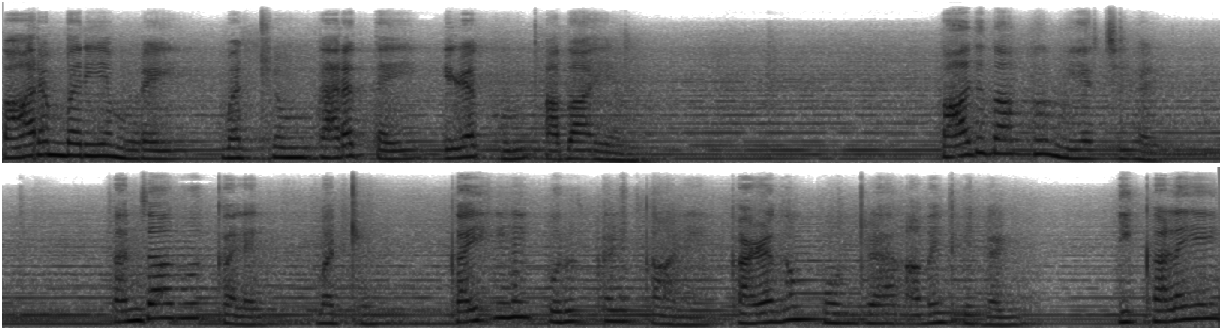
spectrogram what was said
பாரம்பரிய முறை மற்றும் தரத்தை இழக்கும் அபாயம். பாதுகாப்பு முயற்சிகள் தஞ்சாவூர் கலை மற்றும் கைவினைப் பொருட்களுக்கான கழகம் போன்ற அமைப்புகள் இக்கலையை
